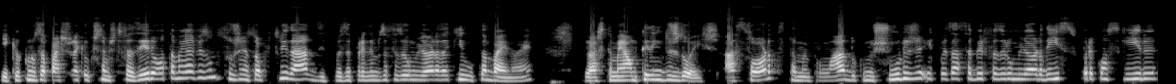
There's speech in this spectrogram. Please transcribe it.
E aquilo que nos apaixona é aquilo que gostamos de fazer, ou também às vezes onde surgem as oportunidades e depois aprendemos a fazer o melhor daquilo também, não é? Eu acho que também há um bocadinho dos dois. Há sorte, também por um lado, do que nos surge, e depois há saber fazer o melhor disso para conseguir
